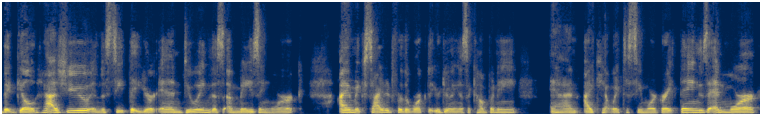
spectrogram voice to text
that Guild has you in the seat that you're in doing this amazing work. I am excited for the work that you're doing as a company, and I can't wait to see more great things and more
